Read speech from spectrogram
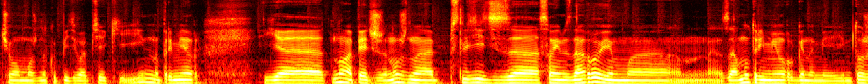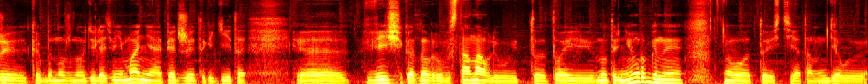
чего можно купить в аптеке. И, например, я, ну, опять же, нужно следить за своим здоровьем, э, за внутренними органами, им тоже как бы нужно уделять внимание. Опять же, это какие-то э, вещи, которые восстанавливают твои внутренние органы. Вот, то есть я там делаю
